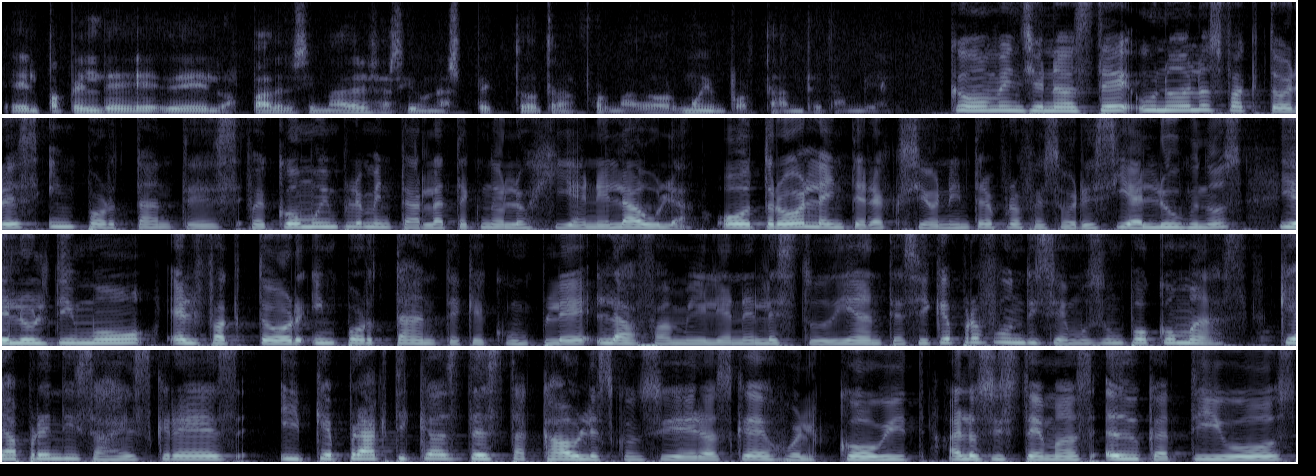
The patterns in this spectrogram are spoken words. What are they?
el papel de los padres y madres ha sido un aspecto transformador muy importante también. Como mencionaste, uno de los factores importantes fue cómo implementar la tecnología en el aula, otro la interacción entre profesores y alumnos y el último el factor importante que cumple la familia en el estudiante. Así que profundicemos un poco más. ¿Qué aprendizajes crees y qué prácticas destacables consideras que dejó el COVID a los sistemas educativos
